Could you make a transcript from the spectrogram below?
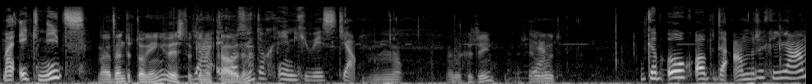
Maar ik niet. Maar je bent er toch in geweest, ook ja, in de koude, ik was er toch in geweest, ja. Ja, heb ik gezien. Dat is heel goed. Ik heb ook op de andere gegaan.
